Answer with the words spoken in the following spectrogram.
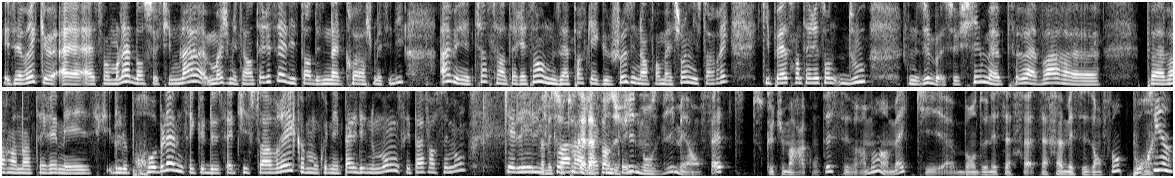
Et c'est vrai qu'à à, à ce moment-là, dans ce film-là, moi je m'étais intéressée à l'histoire de Donald Crowhurst. Je m'étais dit, ah mais tiens, c'est intéressant, on nous apporte quelque chose, une information, une histoire vraie qui peut être intéressante. D'où je me dis, bah, ce film peut avoir. euh, peut avoir un intérêt mais le problème c'est que de cette histoire vraie comme on connaît pas le dénouement on sait pas forcément quelle est Non, mais l'histoire surtout qu'à la fin du film, on se dit, mais en fait, ce que tu m'as raconté, c'est vraiment un mec qui a abandonné sa, sa femme et ses enfants pour rien.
